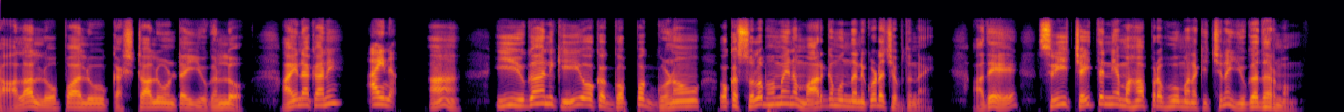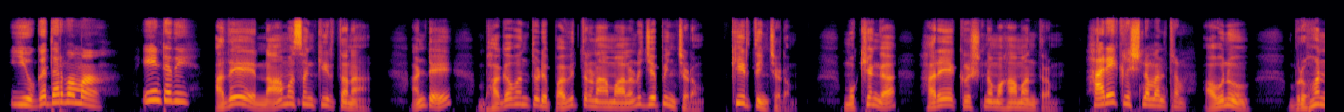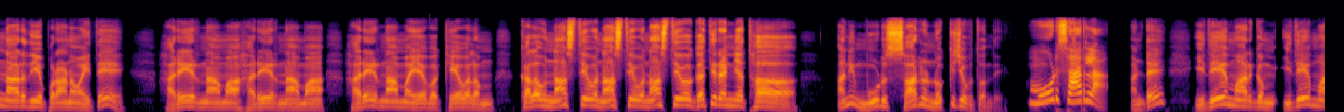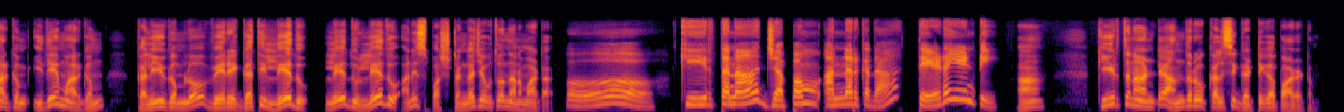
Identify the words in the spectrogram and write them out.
చాలా లోపాలు కష్టాలు ఉంటాయి యుగంలో. అయినా కాని అయినా. ఆ ఈ యుగానికి ఒక గొప్ప గుణం ఒక సులభమైన మార్గముందని కూడా చెబుతున్నాయి. అదే శ్రీ చైతన్య మహాప్రభు మనకిచ్చిన యుగధర్మం. యుగధర్మమా? ఏంటది? అదే నామ సంకీర్తన. అంటే భగవంతుడి పవిత్ర నామాలను జపించడం కీర్తించడం. ముఖ్యంగా హరే కృష్ణ మహామంత్రం. హరే కృష్ణ మంత్రం. అవును బృహన్నారదీయ పురాణం అయితే హరేర్నామ హరేర్నామ హరేర్నామ ఏవ కేవలం కలవు నాస్తేవ నాస్తేవ నాస్తేవ గతిరన్యథా అని మూడుసార్లు నొక్కి చెబుతోంది. మూడు సార్లా? అంటే ఇదే మార్గం ఇదే మార్గం ఇదే మార్గం కలియుగంలో వేరే గతి లేదు లేదు లేదు అని స్పష్టంగా చెబుతోందనమాట ఓ కీర్తన జపం అన్నారు కదా తేడా ఏంటి? ఆ కీర్తన అంటే అందరూ కలిసి గట్టిగా పాడటం.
